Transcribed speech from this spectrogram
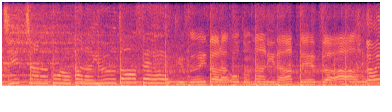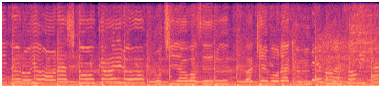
ちっちゃな頃から優等生気づいたら大人になってた。ナイフのような思考回路持ち合わせるわけもなく。でも遊び足りない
